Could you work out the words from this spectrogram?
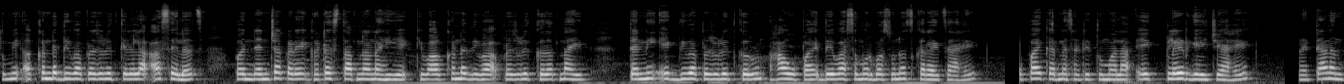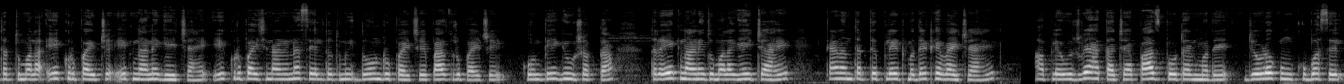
तुम्ही अखंड दिवा प्रज्वलित केलेला असेलच पण ज्यांच्याकडे घटस्थापना नाही आहे किंवा अखंड दिवा प्रज्वलित करत नाहीत त्यांनी एक दिवा प्रज्वलित करून हा उपाय देवासमोर बसूनच करायचा आहे. उपाय करण्यासाठी तुम्हाला एक प्लेट घ्यायची आहे आणि त्यानंतर तुम्हाला एक रुपयाचे एक नाणे घ्यायचे आहे. एक रुपयाचे नाणे नसेल तर तुम्ही दोन रुपयाचे पाच रुपयाचे कोणतेही घेऊ शकता तर एक नाणे तुम्हाला घ्यायचे आहे. त्यानंतर ते प्लेटमध्ये ठेवायचे आहे. आपल्या उजव्या हाताच्या पाच बोटांमध्ये जेवढं कुंकू बसेल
